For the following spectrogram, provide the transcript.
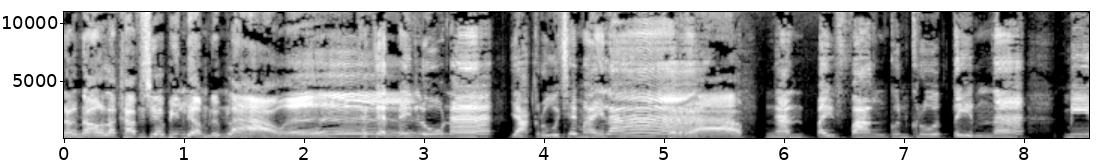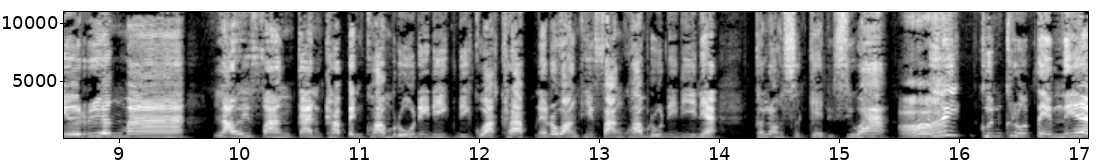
น้องๆล่ะครับ เชื่อพี่เหลือมหรือเปล่า เออ ถ้าเกิดไม่รู้นะ อยากรู้ใช่ไหมล่ะครับ งั้นไปฟังคุณครูติ๋มนะ มีเรื่องมาเล่าให้ฟังกันครับเป็นความรู้ดีๆ ดีกว่าครับ ในระหว่างที่ฟังความรู้ดีๆ เนี่ย ก็ลองสังเกตดูสิว่าอ๋อเอ้ยคุณครูติ๋มเนี่ย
